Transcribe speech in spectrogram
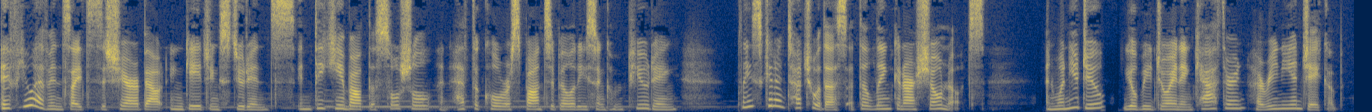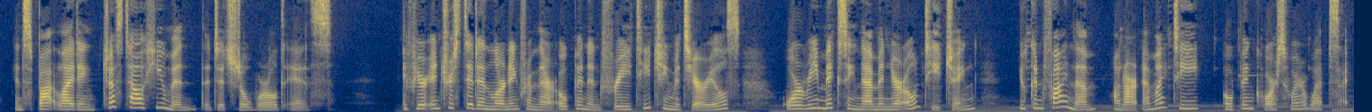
If you have insights to share about engaging students in thinking about the social and ethical responsibilities in computing, please get in touch with us at the link in our show notes. And when you do, you'll be joining Catherine, Harini, and Jacob in spotlighting just how human the digital world is. If you're interested in learning from their open and free teaching materials or remixing them in your own teaching, you can find them on our MIT OpenCourseWare website.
